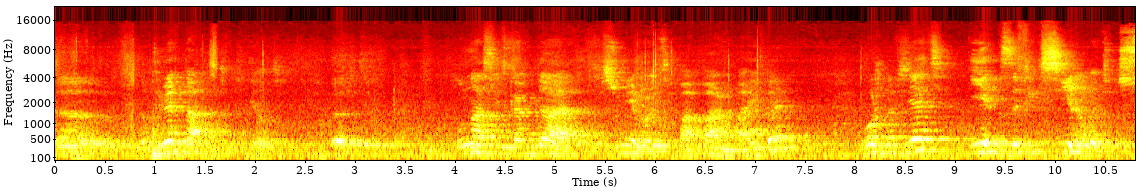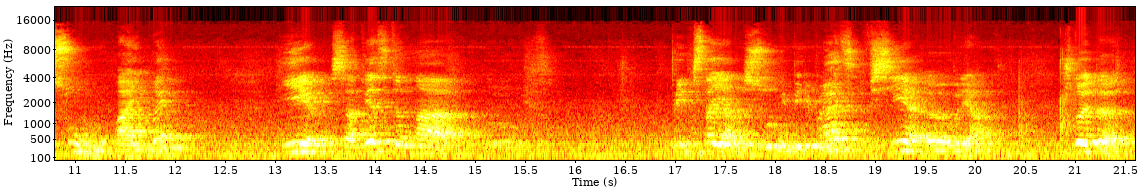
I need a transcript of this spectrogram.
Э, например, так сделать. Нас ведь когда суммируется по парам А и Б, можно взять и зафиксировать сумму А и Б, и, соответственно, при постоянной сумме перебрать все э, варианты. Что это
